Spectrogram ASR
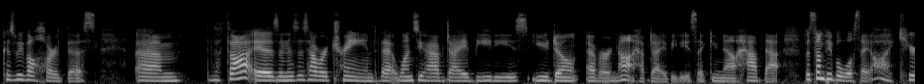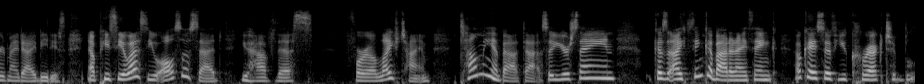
because we've all heard this, um, the thought is, and this is how we're trained, that once you have diabetes, you don't ever not have diabetes. Like you now have that. But some people will say, oh, I cured my diabetes. Now, PCOS, you also said you have this for a lifetime. Tell me about that. So you're saying, because I think about it and I think, okay, so if you correct bl-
